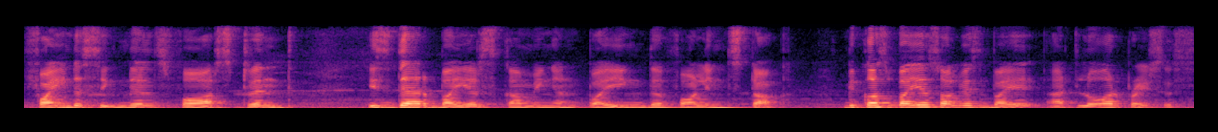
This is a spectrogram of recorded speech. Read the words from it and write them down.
Find signals for strength is there buyers coming and buying the falling stock because buyers always buy at lower prices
